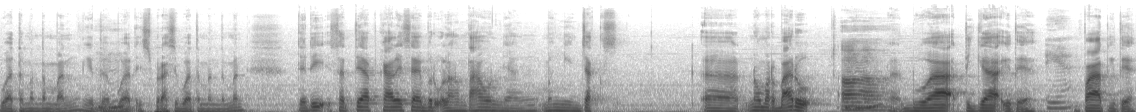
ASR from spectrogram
buat teman-teman gitu, buat inspirasi buat teman-teman. Jadi setiap kali saya berulang tahun yang menginjak eh, nomor baru, oh eh, dua, tiga gitu ya, Iya. empat gitu ya.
